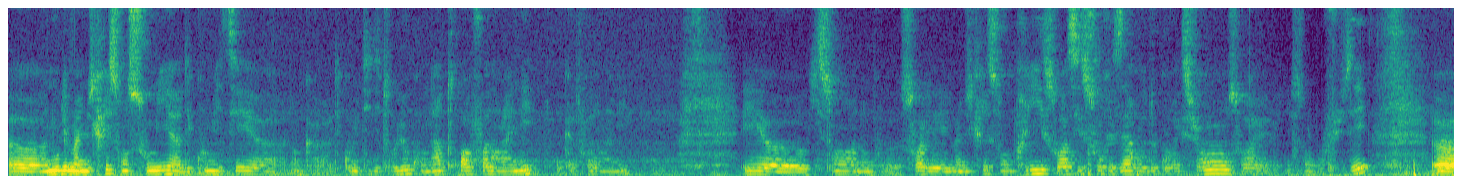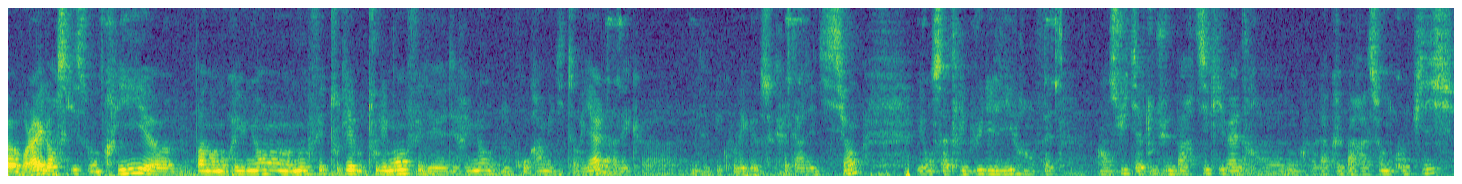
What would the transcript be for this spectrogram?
Euh, nous, les manuscrits sont soumis à des comités, euh, donc, euh, des comités éditoriaux qu'on a trois fois dans l'année, ou quatre fois dans l'année. Et qui sont, donc, soit les manuscrits sont pris, soit c'est sous réserve de correction, soit ils sont refusés. voilà, et lorsqu'ils sont pris, pendant nos réunions, nous, on fait toutes les, tous les mois, on fait des, des réunions de programme éditorial avec mes collègues secrétaires d'édition et on s'attribue les livres en fait. Ensuite, il y a toute une partie qui va être euh, donc, la préparation de copies.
